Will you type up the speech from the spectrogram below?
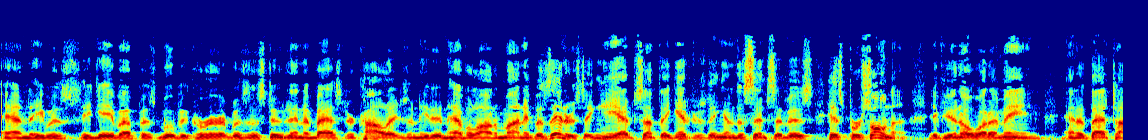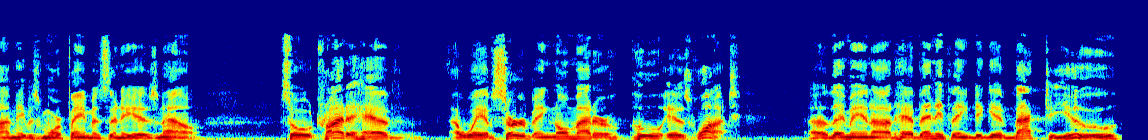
And he was he gave up his movie career was a student in ambassador college and he didn't have a lot of money. But it was interesting. He had something interesting in the sense of his his persona if you know what i mean. And at that time he was more famous than he is now so try to have a way of serving no matter who is what. Uh, they may not have anything to give back to you.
